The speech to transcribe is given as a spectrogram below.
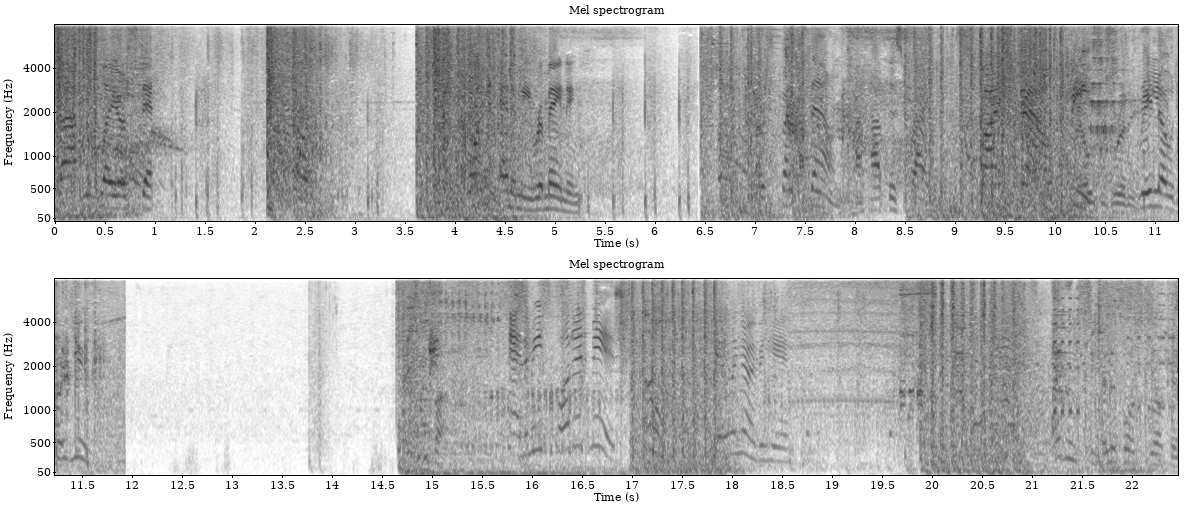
Last player stand. One enemy remaining. Our spike's down. I have this right. Spike down B. Else is ready. Reload. Enemy spotted mid. Oh, Healing over here. I don't see teleport's broken.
